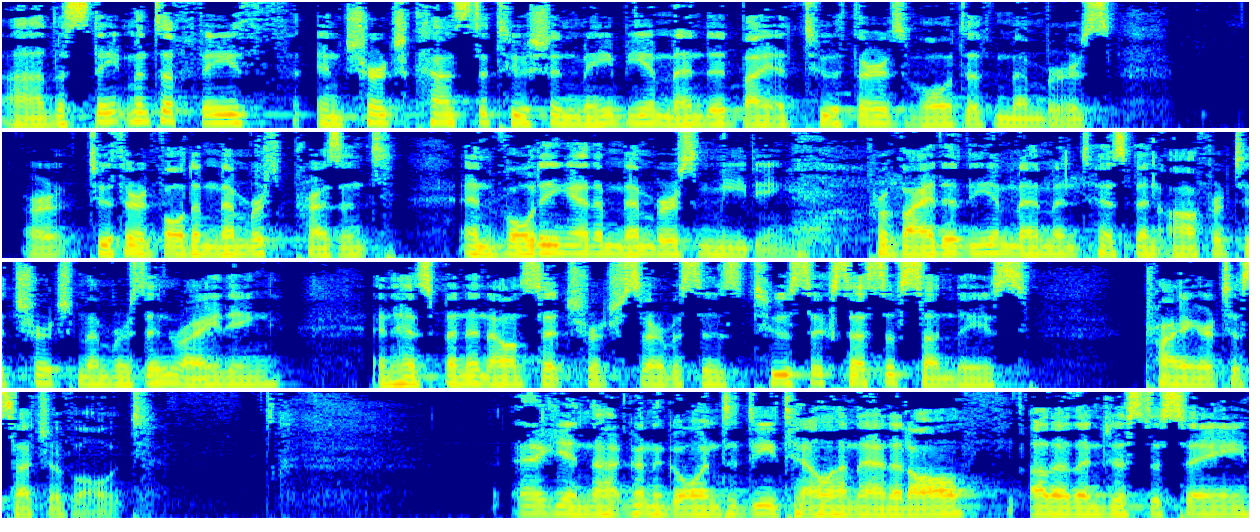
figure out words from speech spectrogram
Uh, the statement of faith and church constitution may be amended by a two thirds vote of members, or two third vote of members present, and voting at a members' meeting, provided the amendment has been offered to church members in writing and has been announced at church services two successive Sundays prior to such a vote. Again, not going to go into detail on that at all, other than just to say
